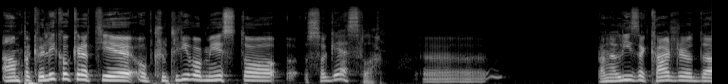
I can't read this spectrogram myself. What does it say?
Ampak veliko krat je občutljivo mesto so gesla. Uh, Analize kažejo, da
